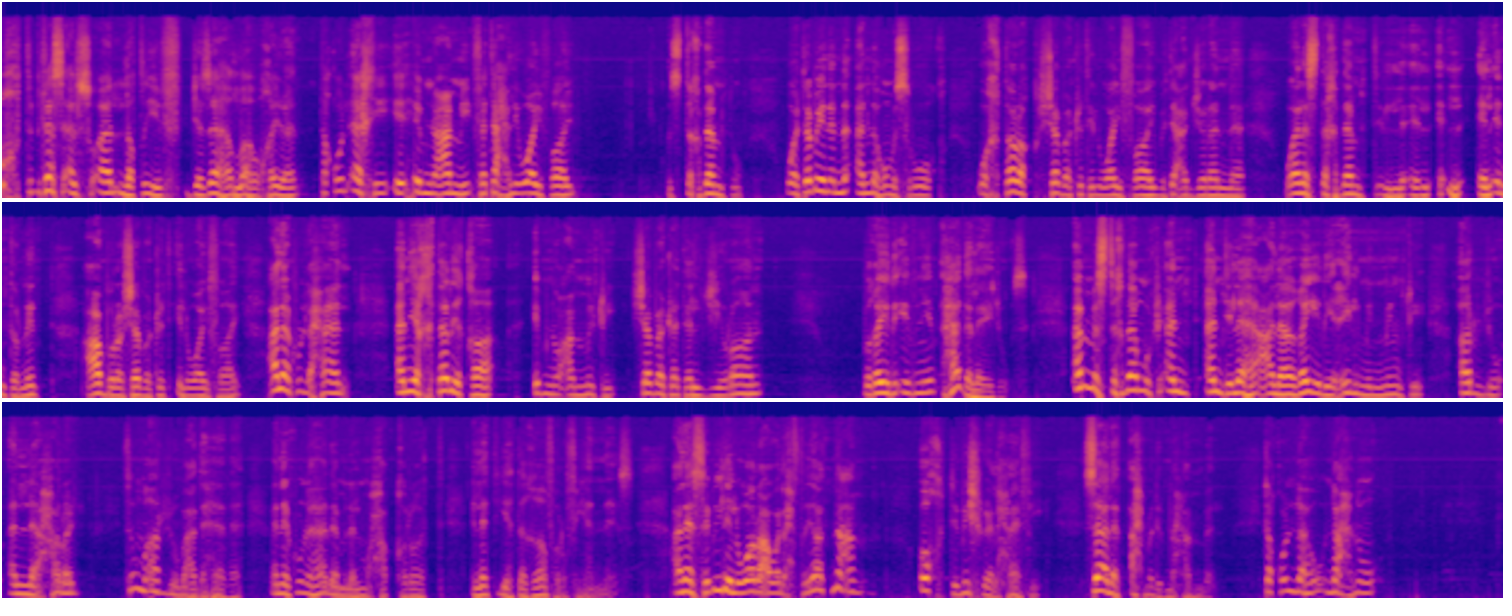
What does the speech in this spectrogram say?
أخت بتسأل سؤال لطيف جزاها الله خيرا. تقول أخي ابن عمي فتح لي واي فاي استخدمته وتبين أن أنه مسروق واخترق شبكة الواي فاي بتاعت جيراننا وأنا استخدمت ال ال ال الإنترنت عبر شبكة الواي فاي. على كل حال أن يخترق ابن عمتي شبكة الجيران بغير إذن هذا لا يجوز. أما استخدامك أنت, أنت لها على غير علم منك أرجو ألا حرج ثم أرجو بعد هذا أن يكون هذا من المحقرات التي يتغافر فيها الناس. على سبيل الورع والاحتياط نعم أخت بشر الحافي سألت أحمد بن حنبل تقول له نحن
